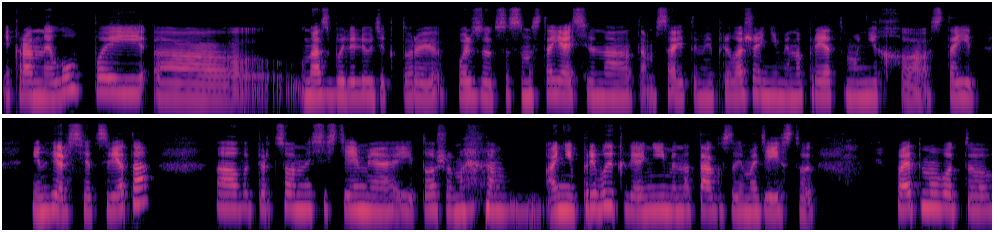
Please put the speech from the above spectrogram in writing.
экранной лупой. А, у нас были люди, которые пользуются самостоятельно там, сайтами и приложениями, но при этом у них а, стоит инверсия цвета а, в операционной системе, и тоже мы, они привыкли, они именно так взаимодействуют. Поэтому вот э,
